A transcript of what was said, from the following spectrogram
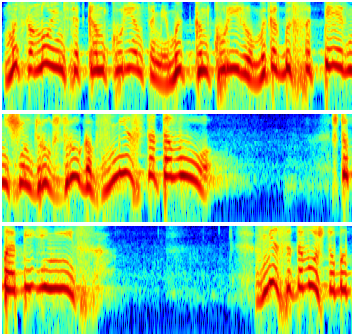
мы становимся конкурентами, мы конкурируем, мы как бы соперничаем друг с другом, вместо того, чтобы объединиться. Вместо того, чтобы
